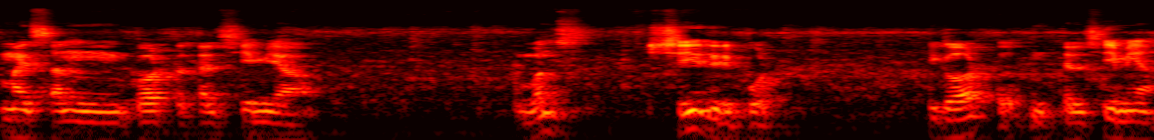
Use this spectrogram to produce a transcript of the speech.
my son got thalassemia. Once see the report, he got thalassemia.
